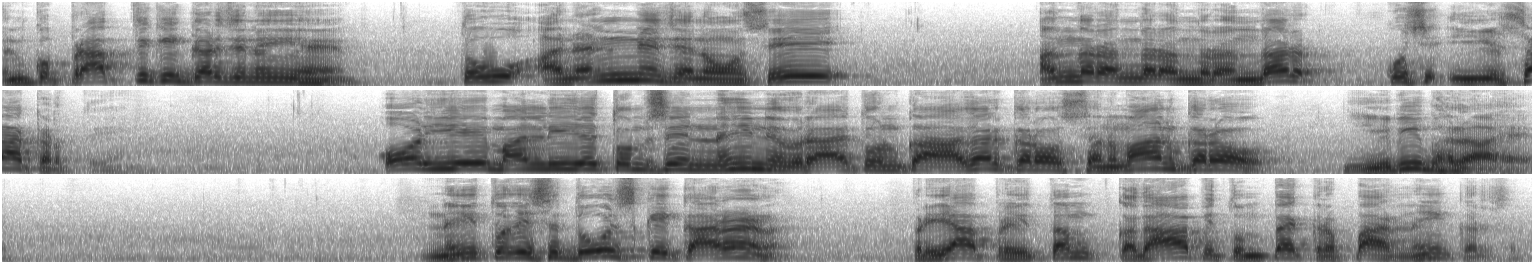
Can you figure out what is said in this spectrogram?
इनको प्राप्ति की गर्ज नहीं है। तो वो अनन्य जनों से अंदर अंदर अंदर अंदर कुछ ईर्षा करते हैं। और ये मान लीजिए तुमसे नहीं निभरा है तो उनका आदर करो, सम्मान करो, ये भी भला है। नहीं तो इस दोष के कारण प्रिया प्रीतम कदापि तुम पर कृपा नहीं कर सकते।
